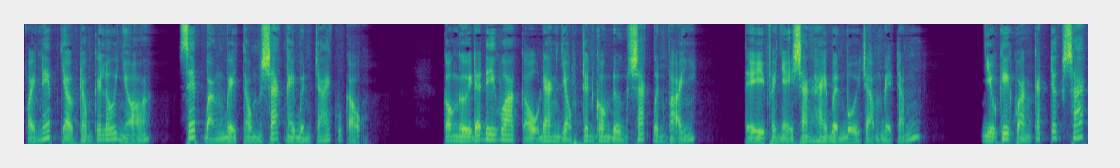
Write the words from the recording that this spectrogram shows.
phải nép vào trong cái lối nhỏ xếp bằng bê tông sát ngay bên trái của cầu. Còn người đã đi qua cầu đang dọc trên con đường sát bên phải thì phải nhảy sang hai bên bụi rậm để tránh nhiều khi khoảng cách rất sát,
